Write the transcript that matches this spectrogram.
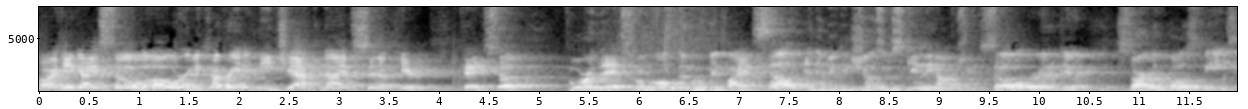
All right, hey guys, so uh, we're going to be covering the jackknife sit-up here. Okay, so for this, we'll go over the movement by itself, and then we can show some scaling options. So what we're going to do, start with both feet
